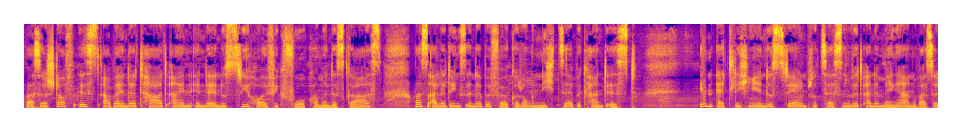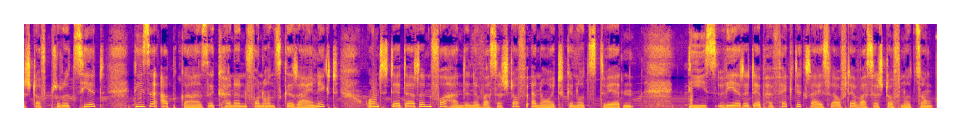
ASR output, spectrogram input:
Wasserstoff ist aber in der Tat ein in der Industrie häufig vorkommendes Gas, was allerdings in der Bevölkerung nicht sehr bekannt ist. In etlichen industriellen Prozessen wird eine Menge an Wasserstoff produziert. Diese Abgase können von uns gereinigt und der darin vorhandene Wasserstoff erneut genutzt werden. Dies wäre der perfekte Kreislauf der Wasserstoffnutzung.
